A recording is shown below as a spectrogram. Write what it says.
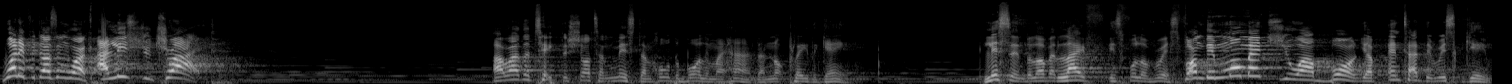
What if it doesn't work? At least you tried. I'd rather take the shot and miss than hold the ball in my hand and not play the game. Listen, beloved, life is full of risk. From the moment you are born, you have entered the risk game.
